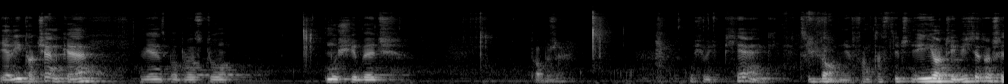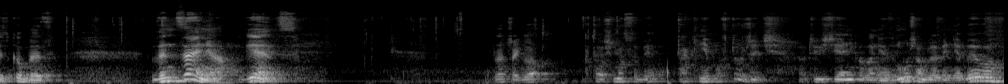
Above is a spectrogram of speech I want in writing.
jelito cienkie, więc po prostu musi być dobrze. Musi być pięknie, cudownie, fantastycznie i oczywiście to wszystko bez wędzenia, więc dlaczego ktoś ma sobie tak nie powtórzyć. Oczywiście ja nikogo nie zmuszam, żeby nie było,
